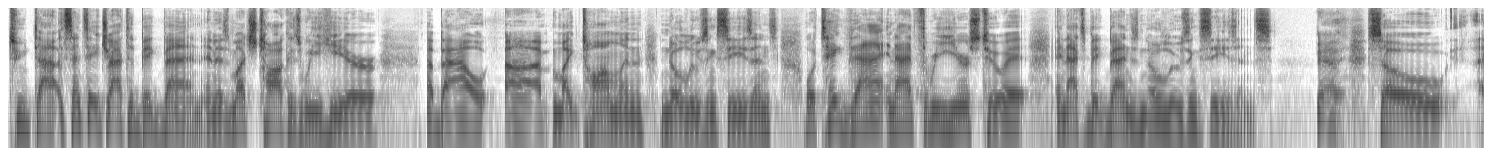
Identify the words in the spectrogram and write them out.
2000, since they drafted Big Ben, and as much talk as we hear about uh, Mike Tomlin no losing seasons, well, take that and add three years to it, and that's Big Ben's no losing seasons. yeah, So, uh,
